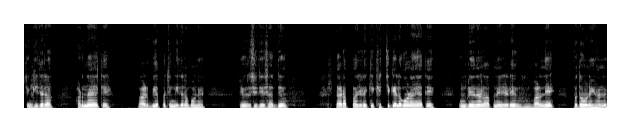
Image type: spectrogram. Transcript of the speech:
ਚੰਗੀ ਤਰ੍ਹਾਂ ਫੜਨਾ ਹੈ ਤੇ ਵਲ ਵੀ ਆਪਾਂ ਚੰਗੀ ਤਰ੍ਹਾਂ ਪਾਉਣਾ ਹੈ। ਜਿਵੇਂ ਤੁਸੀਂ ਦੇਖ ਸਕਦੇ ਹੋ ਲੜ ਆਪਾਂ ਜਿਹੜੇ ਕਿ ਖਿੱਚ ਕੇ ਲਗਾਉਣਾ ਹੈ ਤੇ ਉਂਗਲੀਆਂ ਨਾਲ ਆਪਣੇ ਜਿਹੜੇ ਵਲ ਨੇ ਵਧਾਉਣੇ ਹਨ।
